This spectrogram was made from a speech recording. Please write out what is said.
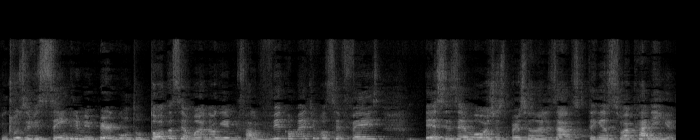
Inclusive, sempre me perguntam, toda semana alguém me fala, Vivi, como é que você fez esses emojis personalizados que tem a sua carinha?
